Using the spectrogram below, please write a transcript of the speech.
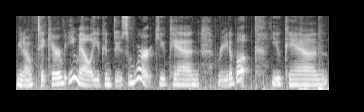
you know, take care of email, you can do some work, you can read a book, you can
